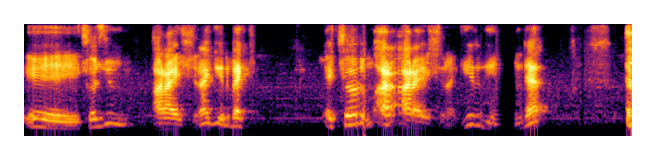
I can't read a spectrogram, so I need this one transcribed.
e, çözüm arayışına girmek. E, çözüm ar- arayışına girdiğinde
